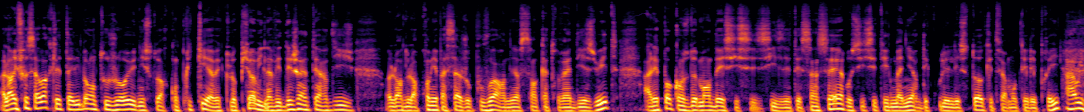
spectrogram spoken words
Alors il faut savoir que les talibans ont toujours eu une histoire compliquée avec l'opium. Ils l'avaient déjà interdit lors de leur premier passage au pouvoir en 1998. À l'époque, on se demandait s'ils si, étaient sincères ou si c'était une manière d'écouler les stocks et de faire monter les prix. Ah oui.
